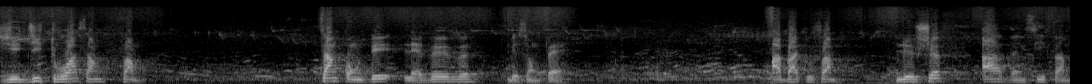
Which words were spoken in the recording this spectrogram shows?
Je dis 300 femmes, sans compter les veuves de son père. Abatoufam, le chef a 26 femmes.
